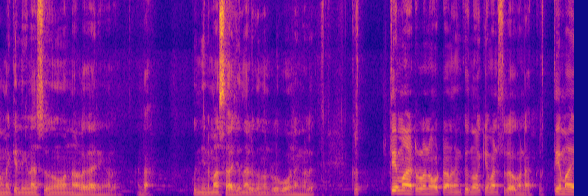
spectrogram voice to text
അമ്മയ്ക്ക് എന്തെങ്കിലും അസുഖം വന്നുള്ള കാര്യങ്ങൾ കണ്ട? കുഞ്ഞിന് മസാജ് നൽകുന്നുണ്ടുള്ള ഗുണങ്ങൾ കൃത്യമായിട്ടുള്ള നോട്ടാണ് നിങ്ങൾക്ക് നോക്കിയാൽ മനസ്സിലാവും കൃത്യമായ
